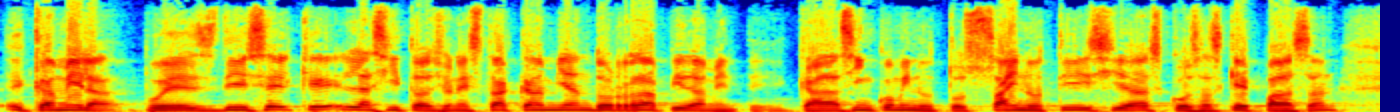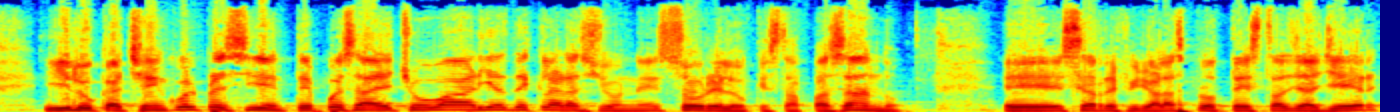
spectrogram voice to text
Eh, Camila, pues dice que la situación está cambiando rápidamente. Cada cinco minutos hay noticias, cosas que pasan, y Lukashenko, el presidente, pues ha hecho varias declaraciones sobre lo que está pasando. Eh, se refirió a las protestas de ayer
